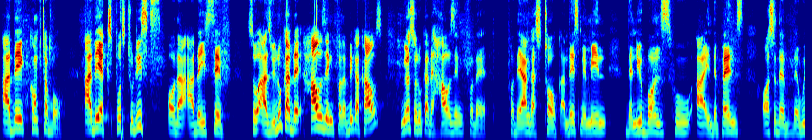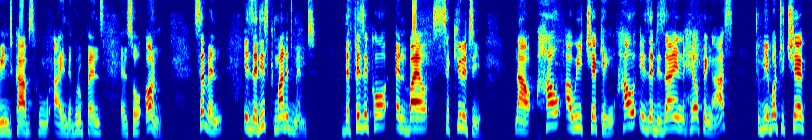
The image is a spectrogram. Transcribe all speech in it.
Are they comfortable? Are they exposed to risks or are they safe? So as we look at the housing for the bigger cows, we also look at the housing for the for the younger stock. And this may mean the newborns who are in the pens, also the, the weaned calves who are in the group pens, and so on. Seven is the risk management, the physical and biosecurity. Now, how are we checking? How is the design helping us to be able to check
